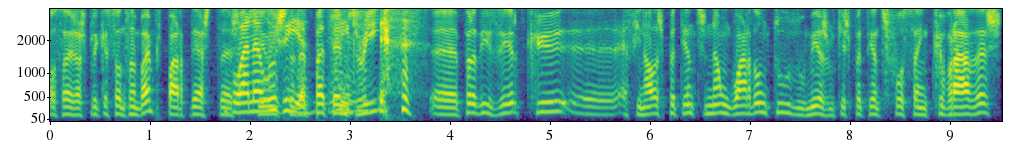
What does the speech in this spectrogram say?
Ou seja, a explicação também por parte desta Boa especialista analogia. da Patentry eh, para dizer que, eh, afinal, as patentes não guardam tudo. Mesmo que as patentes fossem quebradas,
